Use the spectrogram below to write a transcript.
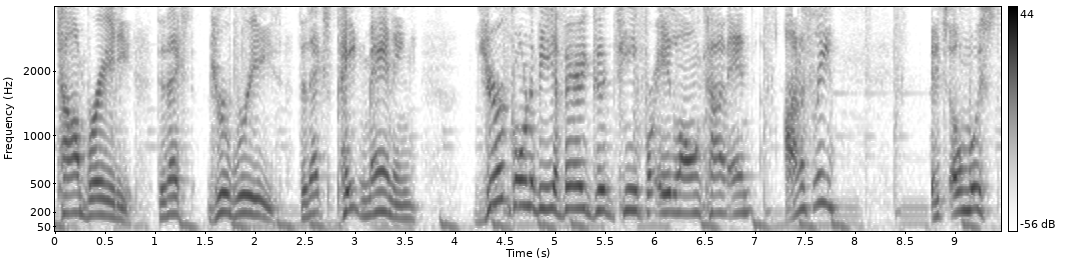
Tom Brady, the next Drew Brees, the next Peyton Manning, you're going to be a very good team for a long time. And honestly, it's almost,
